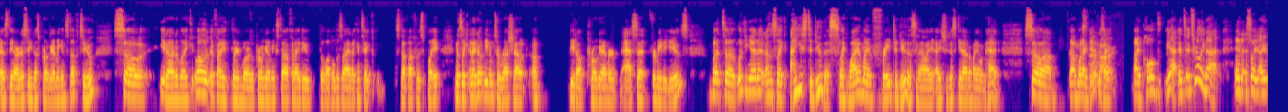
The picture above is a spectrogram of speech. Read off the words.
as the artist and he does programming and stuff too. So you know and i'm like well if i learn more of the programming stuff and i do the level design i can take stuff off of his plate. And it's like and i don't need him to rush out a you know programmer asset for me to use. But uh, looking at it i was like i used to do this. Like why am i afraid to do this now? I, I should just get out of my own head. So um, um, what it's i did is hard. i I pulled, yeah, it's it's really not. And so I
